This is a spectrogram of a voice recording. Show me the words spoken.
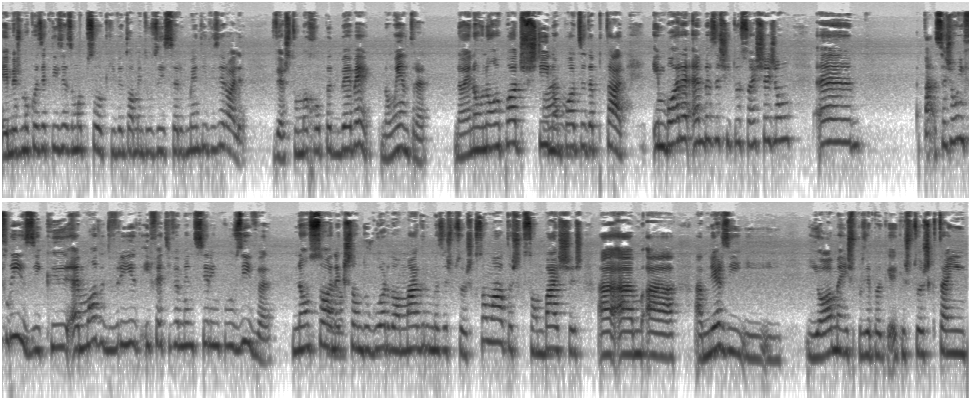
É a mesma coisa que dizes a uma pessoa que eventualmente usa esse argumento e dizer: olha, veste uma roupa de bebê, não entra. Não, é? não, não a podes vestir, claro. não podes adaptar. Embora ambas as situações sejam, uh, pá, sejam infelizes e que a moda deveria efetivamente ser inclusiva não só claro. na questão do gordo ou magro, mas as pessoas que são altas, que são baixas, há, há, há, há mulheres e, e, e homens, por exemplo, que as pessoas que têm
